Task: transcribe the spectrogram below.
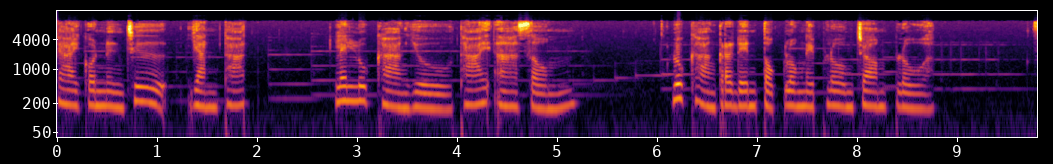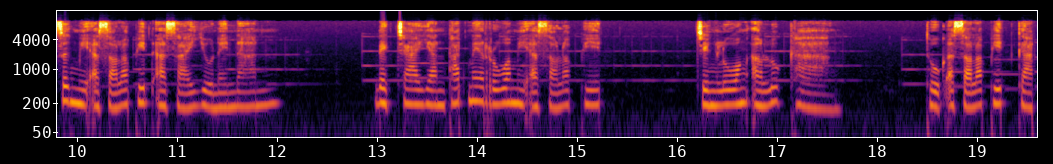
ชายคนหนึ่งชื่อ ยันทัตเล่นลูกข่างอยู่ท้ายอาสม ลูกข่างกระเด็นตกลงในโพรงจอมปลวก ซึ่งมีอสรพิษอาศัยอยู่ในนั้น เด็กชายยันทัตไม่รู้ว่ามีอสรพิษ จึงล้วงเอาลูกข่าง ถูกอสรพิษกัด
